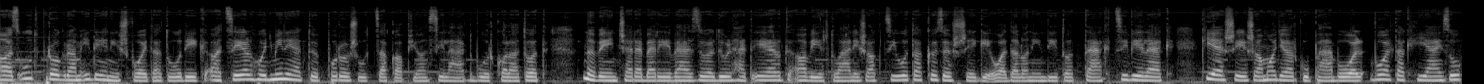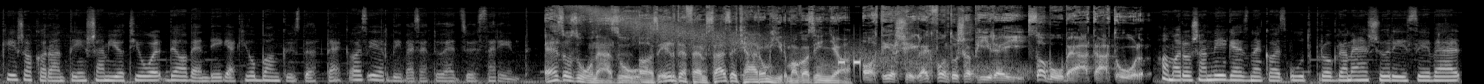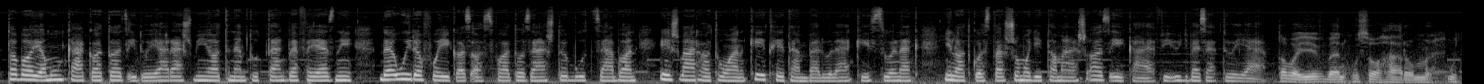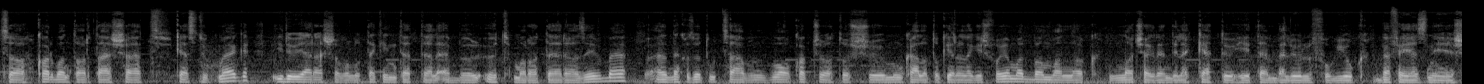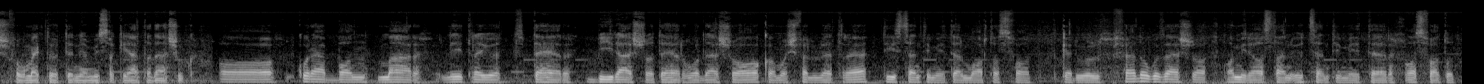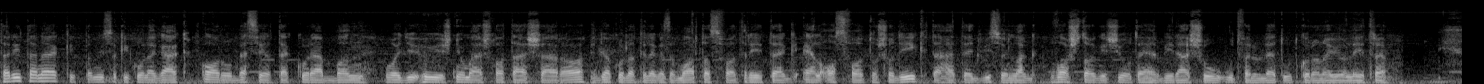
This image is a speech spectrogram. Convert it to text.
Az útprogram idén is folytatódik. A cél, hogy minél több poros utca kapjon szilárd burkolatot. Növénycsereberével zöldülhet érd, a virtuális akciót a közösségi oldalon indították civilek. Kiesés a Magyar Kupából, voltak hiányzók és a karantén sem jött jól, de a vendégek jobban küzdöttek, az érdi vezetőedző szerint. Ez a Zónázó, az Érdefem 1013 hírmagazinja. A térség legfontosabb hírei Szabó Beátától. Hamarosan végeznek az útprogram első részével. Tavaly a munkákat az időjárás miatt nem tudták befejezni, de újra folyik az aszfaltozás több utcában, és várhatóan két héten belül elkészülnek, nyilatkozta Somogyi Tamás, az EKF-i ügyvezetője. Tavaly évben 23 utca karbantartását kezdtük meg, időjárásra való tekintettel ebből 5 maradt erre az évbe. Ennek az 5 utcával kapcsolatos munkálatok jelenleg is folyamatban vannak, nagyságrendileg kettő héten belül fogjuk befejezni, és fog megtörténni a műszaki átadásuk. A korábban már létrejött teherbírásra, teherhordásra alkalmas felületre 10 cm martaszfalt kerül feldolgozásra, amire aztán 5 cm aszfaltot terítenek. Itt a műszaki kollégák arról beszéltek korábban, hogy hő és nyomás hatására gyakorlatilag ez a martaszfalt réteg elaszfaltosodik, tehát egy viszonylag vastag és jó teherbírású útfelület, útkorona jön létre.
